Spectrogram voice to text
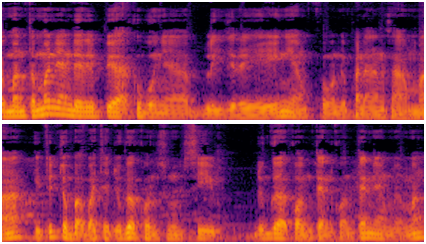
teman-teman yang dari pihak kubunya Bleachering yang punya pandangan sama itu coba baca juga konsumsi juga konten-konten yang memang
